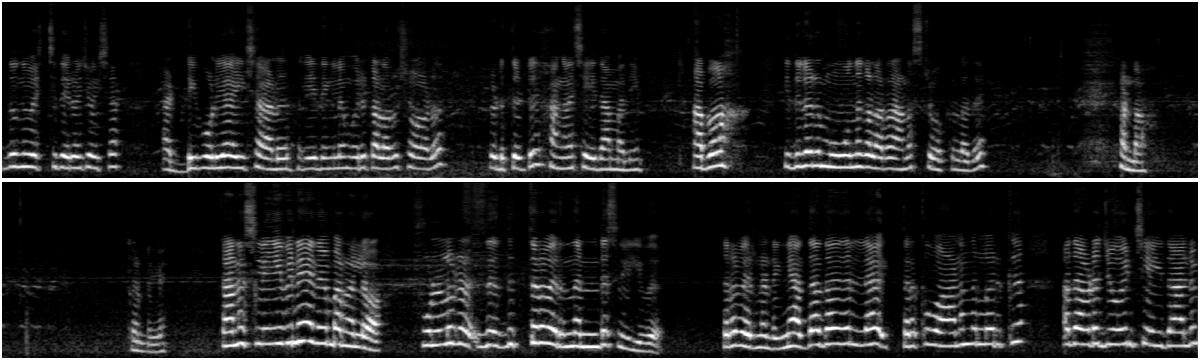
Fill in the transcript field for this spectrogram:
ഇതൊന്ന് വെച്ച് തരുമോ ചോദിച്ചാൽ അടിപൊളിയായി ഷാൾ ഏതെങ്കിലും ഒരു കളർ ഷോൾ എടുത്തിട്ട് അങ്ങനെ ചെയ്താൽ മതി. അപ്പോൾ ഇതിലൊരു മൂന്ന് കളറാണ് സ്റ്റോക്ക് ഉള്ളത്. കണ്ടോ? കണ്ടല്ലേ? കാരണം സ്ലീവിന് ഞാൻ പറഞ്ഞല്ലോ ഫുള്ള് ഇത് ഇത് ഇത്ര വരുന്നുണ്ട് സ്ലീവ് ഇത്ര വരുന്നുണ്ട്. ഇനി അത് അതല്ല ഇത്രക്ക് വേണമെന്നുള്ളവർക്ക് അത് അവിടെ ജോയിൻ ചെയ്താലും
